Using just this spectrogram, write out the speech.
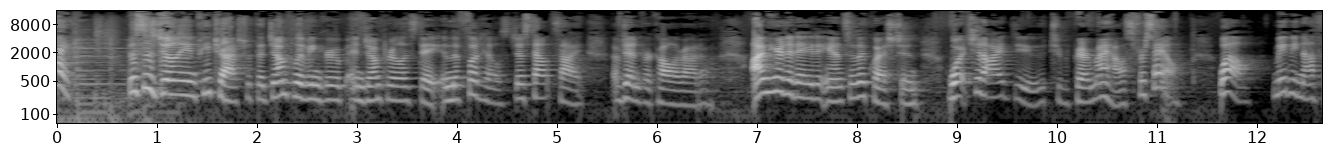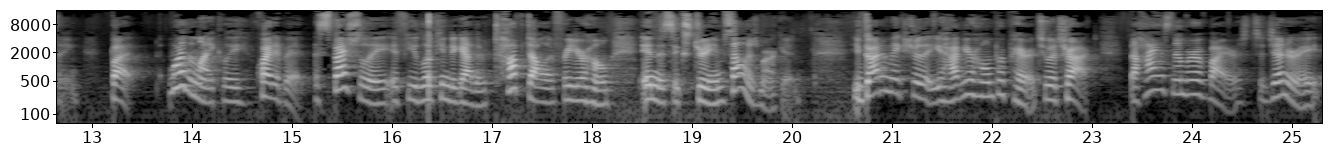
Hi, this is Jillian Petrash with the Jump Living Group and Jump Real Estate in the foothills just outside of Denver, Colorado. I'm here today to answer the question what should I do to prepare my house for sale? Well, maybe nothing, but more than likely quite a bit, especially if you're looking to gather top dollar for your home in this extreme seller's market. You've got to make sure that you have your home prepared to attract the highest number of buyers to generate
